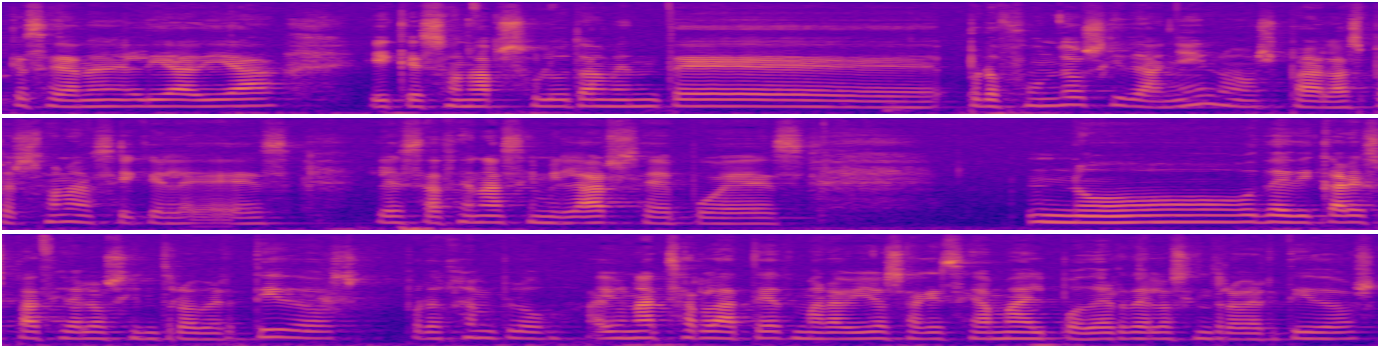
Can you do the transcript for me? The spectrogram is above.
que se dan en el día a día y que son absolutamente profundos y dañinos para las personas y que les, les hacen asimilarse, pues no dedicar espacio a los introvertidos. Por ejemplo, hay una charla maravillosa que se llama El poder de los introvertidos,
